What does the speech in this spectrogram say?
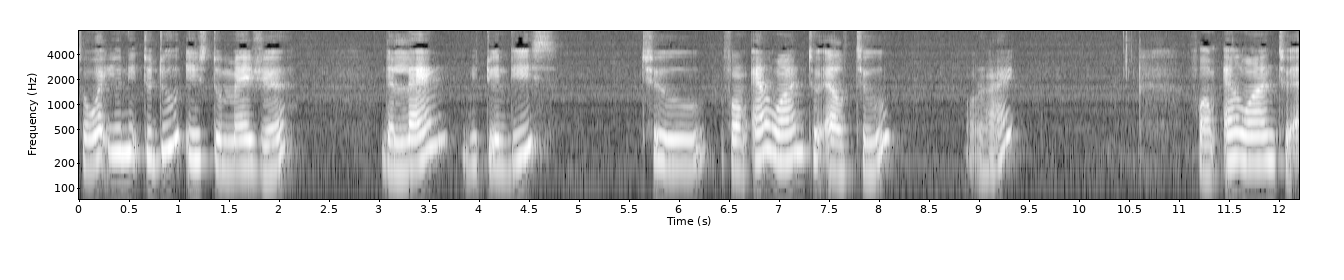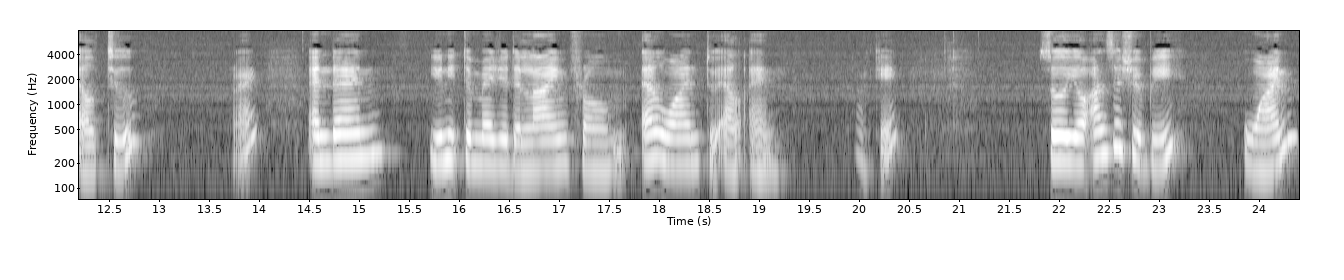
so what you need to do is to measure the length between these two from L1 to L2 all right from L1 to L2 right? And then you need to measure the line from L1 to Ln okay? So your answer should be 1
